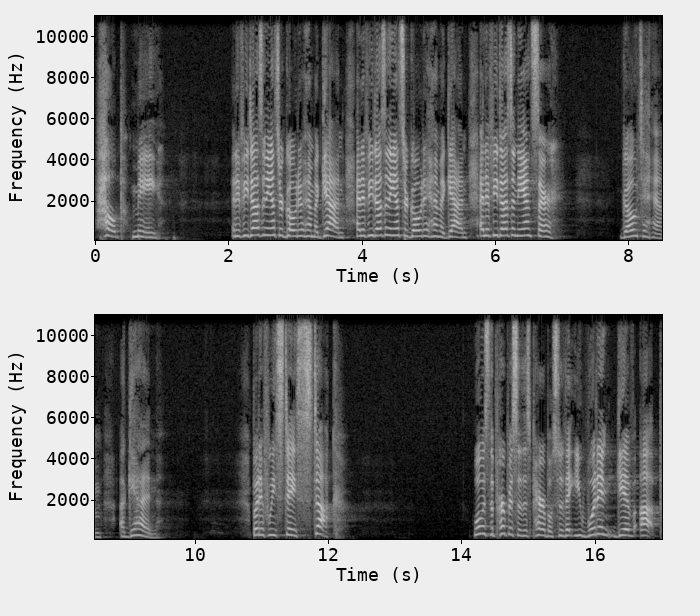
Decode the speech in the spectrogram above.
help me. And if he doesn't answer, go to him again. And if he doesn't answer, go to him again. And if he doesn't answer, go to him again. But if we stay stuck, what was the purpose of this parable? So that you wouldn't give up,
